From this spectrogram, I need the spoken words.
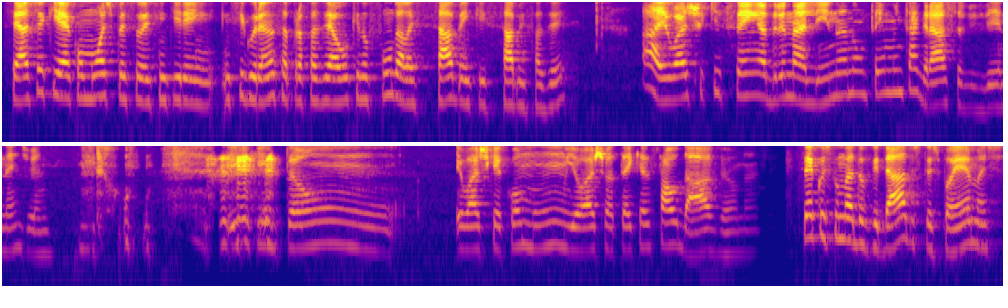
Você acha que é comum as pessoas sentirem insegurança para fazer algo que no fundo elas sabem que sabem fazer? Ah, eu acho que sem adrenalina não tem muita graça viver, né, Jane? Então, então, eu acho que é comum e eu acho até que é saudável, né? Você costuma duvidar dos teus poemas?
